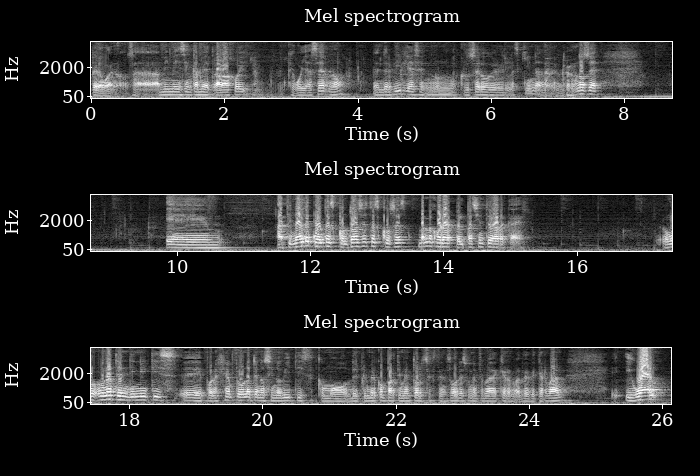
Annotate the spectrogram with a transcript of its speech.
Pero bueno, o sea, a mí me dicen cambio de trabajo y ¿qué voy a hacer, no? Vender Biblias en un crucero de la esquina, no sé. Eh, al final de cuentas, con todas estas cosas, va a mejorar, pero el paciente va a recaer. Una tendinitis, eh, por ejemplo, una tenosinovitis, como del primer compartimento de los extensores, una enfermedad de, de Kervan, igual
